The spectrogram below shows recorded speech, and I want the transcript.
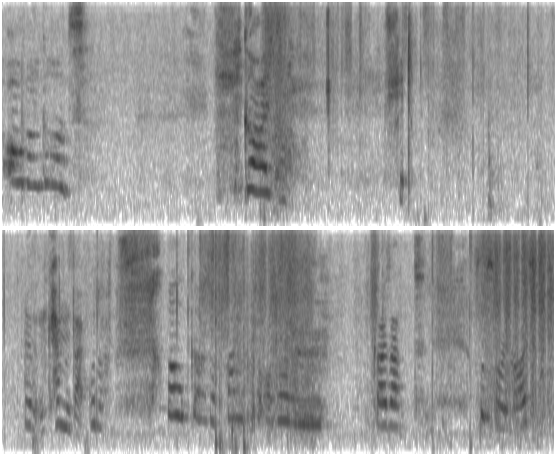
Oh my god. Guys, oh, I got my camera back, would I? Well, guys, I found oh, Guys, I... I'm sorry, guys.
